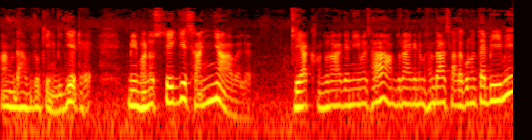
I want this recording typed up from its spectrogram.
ආනන්දහමතු කියන විදිහට මේ මිනිස්සෙගේ සංඥාවල දෙයක් හඳුනා ගැනීම සහ හඳුනා ගැනීම සඳහා සලකුණු තැබීමේ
